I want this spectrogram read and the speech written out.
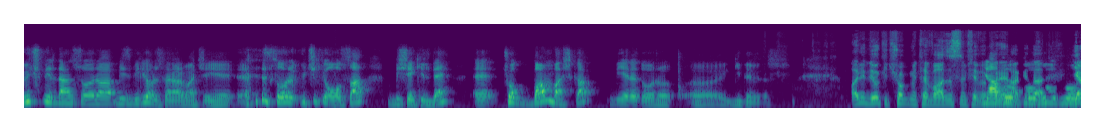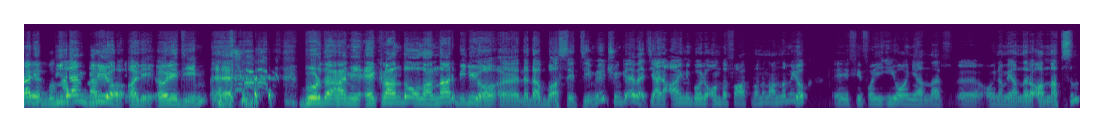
3-1'den sonra biz biliyoruz Fenerbahçe'yi. sonra 3-2 olsa bir şekilde e, çok bambaşka bir yere doğru e, gidebilir. Ali diyor ki çok mütevazısın Fever Kariyer hakkında. Bu, bu, bu, yani evet, bilen biliyor şey. Ali öyle diyeyim. Burada hani ekranda olanlar biliyor e, neden bahsettiğimi. Çünkü evet yani aynı golü 10 defa atmanın anlamı yok. E, FIFA'yı iyi oynayanlar e, oynamayanları anlatsın.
